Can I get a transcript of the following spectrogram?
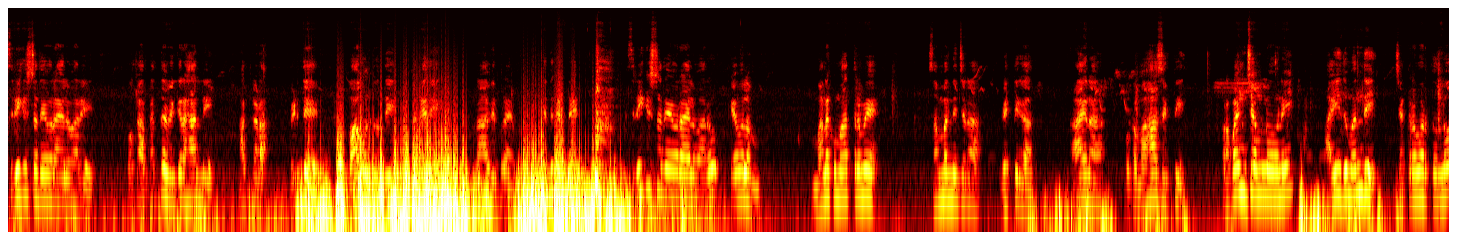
శ్రీకృష్ణదేవరాయల వారి ఒక పెద్ద విగ్రహాన్ని అక్కడ పెడితే బాగుంటుంది అనేది నా అభిప్రాయం. ఎందుకంటే శ్రీకృష్ణదేవరాయల వారు కేవలం మనకు మాత్రమే సంబంధించిన వ్యక్తి కాదు. ఆయన ఒక మహాశక్తి. ప్రపంచంలోని ఐదు మంది చక్రవర్తుల్లో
